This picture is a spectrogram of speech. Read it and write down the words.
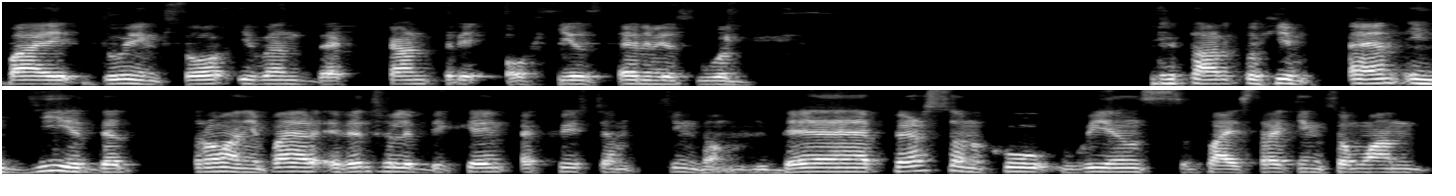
by doing so, even the country of his enemies would return to him. And indeed, the Roman Empire eventually became a Christian kingdom. The person who wins by striking someone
